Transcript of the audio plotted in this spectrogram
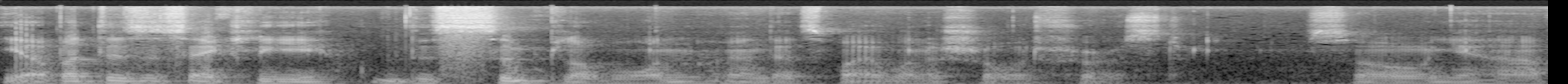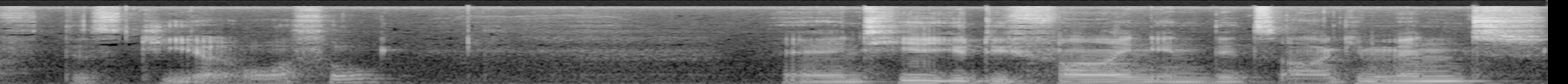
Yeah, but this is actually the simpler one and that's why I want to show it first. So you have this GL ortho and here you define in its argument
